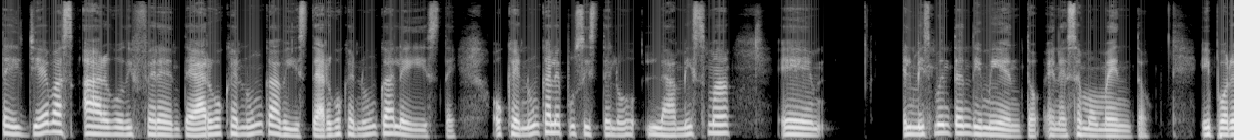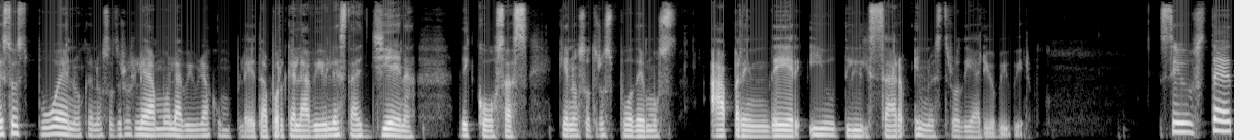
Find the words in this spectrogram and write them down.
te llevas algo diferente, algo que nunca viste, algo que nunca leíste o que nunca le pusiste lo, la misma, eh, el mismo entendimiento en ese momento. Y por eso es bueno que nosotros leamos la Biblia completa, porque la Biblia está llena de cosas que nosotros podemos aprender y utilizar en nuestro diario vivir. Si usted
